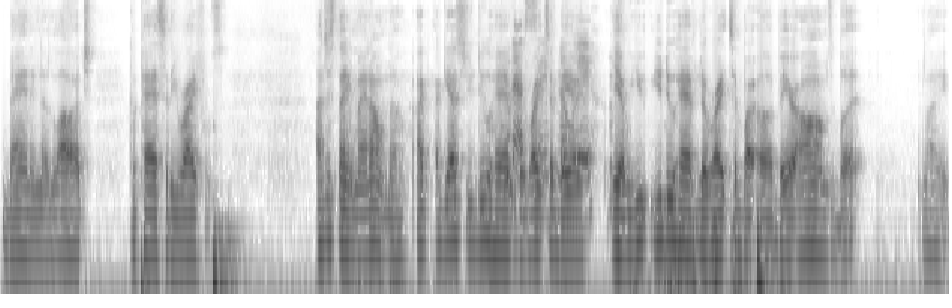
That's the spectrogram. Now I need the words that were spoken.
banning the large capacity rifles. I just think, man, I don't know. I, I guess you do have the right to bear. nowhere. Yeah, well, you you do have the right to bar- uh, bear arms, but like,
